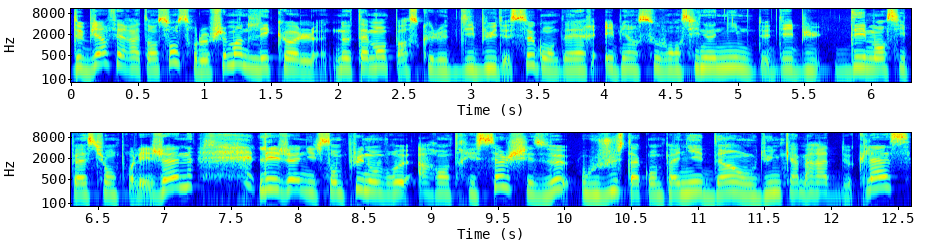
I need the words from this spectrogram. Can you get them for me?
de bien faire attention sur le chemin de l'école, notamment parce que le début des secondaires est bien souvent synonyme de début d'émancipation pour les jeunes. Les jeunes, ils sont plus nombreux à rentrer seuls chez eux ou juste accompagnés d'un ou d'une camarade de classe.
